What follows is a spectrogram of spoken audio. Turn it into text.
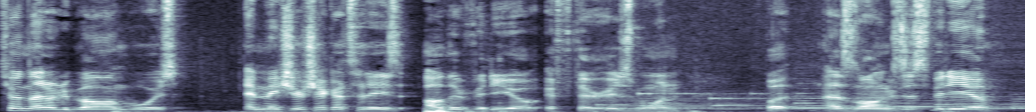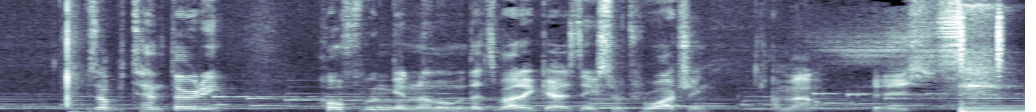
turn that notification bell on, boys, and make sure to check out today's other video if there is one. But as long as this video is up at 10:30, hopefully we can get another one. But that's about it, guys. Thanks so much for watching. I'm out. Peace.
